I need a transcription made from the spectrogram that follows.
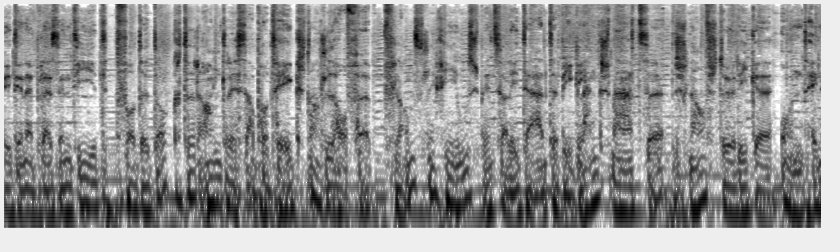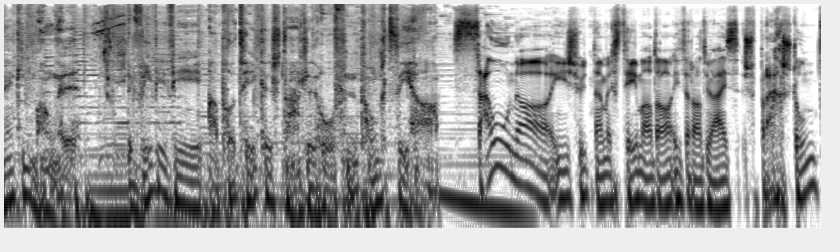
wird Ihnen präsentiert von der Dr. Andres Apotheke Stadtlaufen. Pflanzliche Hausspezialitäten bei Gelenkschmerzen, Schlafstörungen und Energiemangel. www.apothekerstadelhofen.ch Sauna ist heute nämlich das Thema da in der Radio 1 Sprechstunde.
